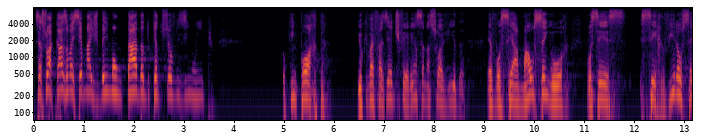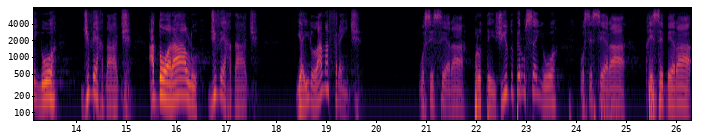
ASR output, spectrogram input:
Se a sua casa vai ser mais bem montada do que a do seu vizinho ímpio. O que importa e o que vai fazer a diferença na sua vida é você amar o Senhor, você servir ao Senhor de verdade, adorá-lo de verdade. E aí lá na frente, você será protegido pelo Senhor, você será receberá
